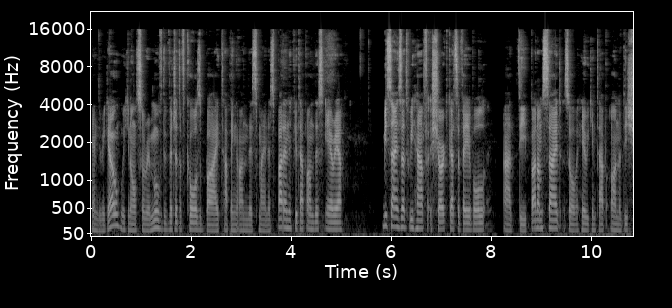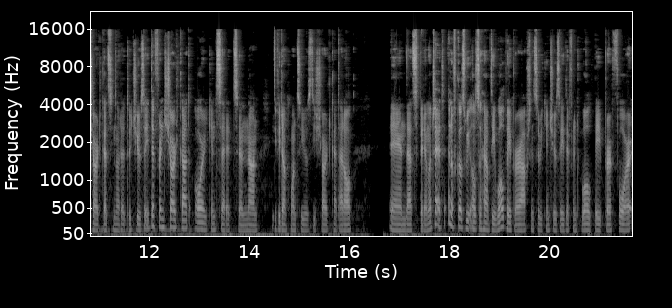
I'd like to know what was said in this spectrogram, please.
And there we go. We can also remove the widget, of course, by tapping on this minus button if you tap on this area. Besides that, we have shortcuts available at the bottom side. So over here we can tap on the shortcuts in order to choose a different shortcut or you can set it to none if you don't want to use the shortcut at all. And that's pretty much it. And of course we also have the wallpaper option so we can choose a different wallpaper for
